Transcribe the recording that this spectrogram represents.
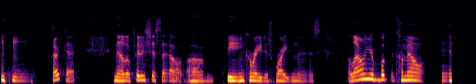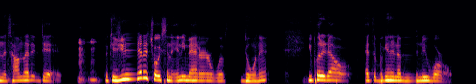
okay. Now to finish this out, um, being courageous, writing this, allowing your book to come out in the time that it did, mm-hmm. because you had a choice in any matter with doing it. You put it out at the beginning of the new world.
